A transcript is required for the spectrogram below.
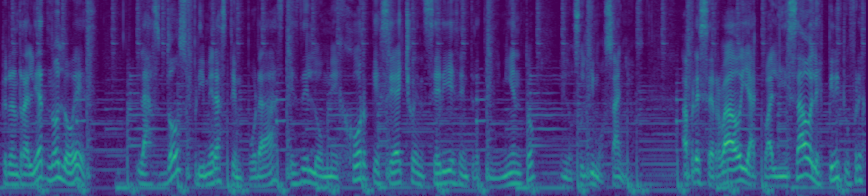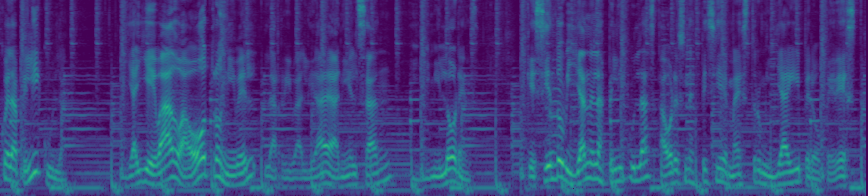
Pero en realidad no lo es. Las dos primeras temporadas es de lo mejor que se ha hecho en series de entretenimiento en los últimos años. Ha preservado y actualizado el espíritu fresco de la película y ha llevado a otro nivel la rivalidad de Daniel San y Jimmy Lawrence, que siendo villano en las películas ahora es una especie de maestro Miyagi pero pedestre.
